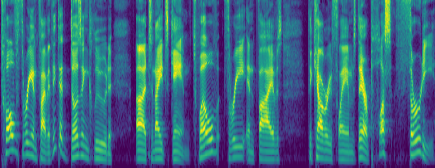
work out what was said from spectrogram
12, 3, and 5. I think that does include uh, tonight's game. 12, 3, and 5s. The Calgary Flames, they are plus 30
